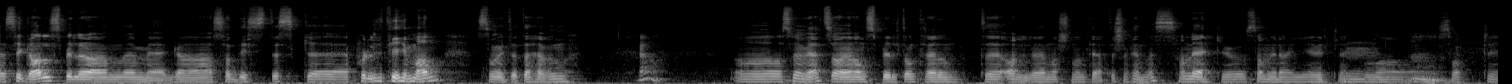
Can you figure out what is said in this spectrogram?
eh, Sigal spiller da en eh, megasadistisk eh, politimann som er ute etter hevn. Ja. Og som vi vet, så har jo han spilt omtrent eh, alle nasjonaliteter som finnes. Han leker jo samurai i virkeligheten Mm. og Mm. svart i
